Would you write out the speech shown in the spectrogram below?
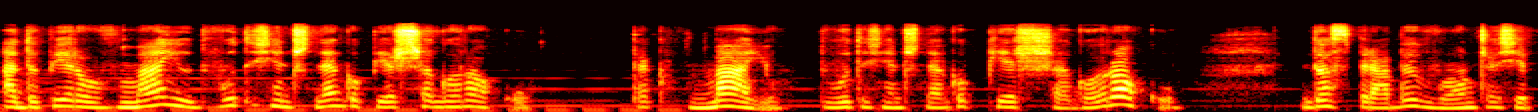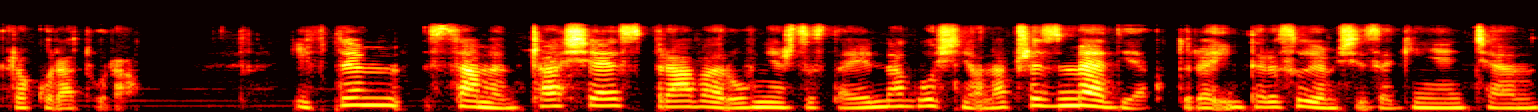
a dopiero w maju 2001 roku, tak w maju 2001 roku, do sprawy włącza się prokuratura i w tym samym czasie sprawa również zostaje nagłośniona przez media, które interesują się zaginięciem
